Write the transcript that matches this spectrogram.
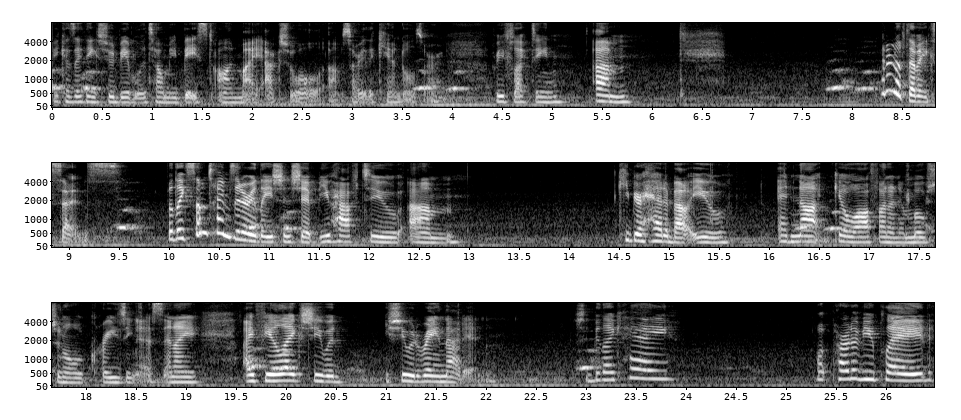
because I think she would be able to tell me based on my actual um, sorry the candles are reflecting um, I don't know if that makes sense but like sometimes in a relationship you have to um, keep your head about you and not go off on an emotional craziness. And I, I feel like she would, she would rein that in. She'd be like, hey, what part of you played?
